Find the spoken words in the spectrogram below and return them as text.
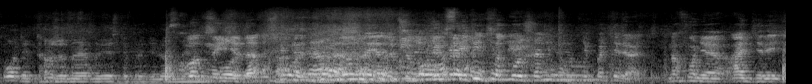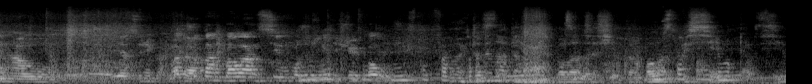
входить, там же, мабуть, є определенні Входные, да? Ну нет, ну что, ну рейтинг такой, что они могут не потерять на фоне антирейтинга у э, Яценюка. Так что там баланс сил может быть еще и получше. Ой, та нема там балансу сил, там баланс безсилля сил.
